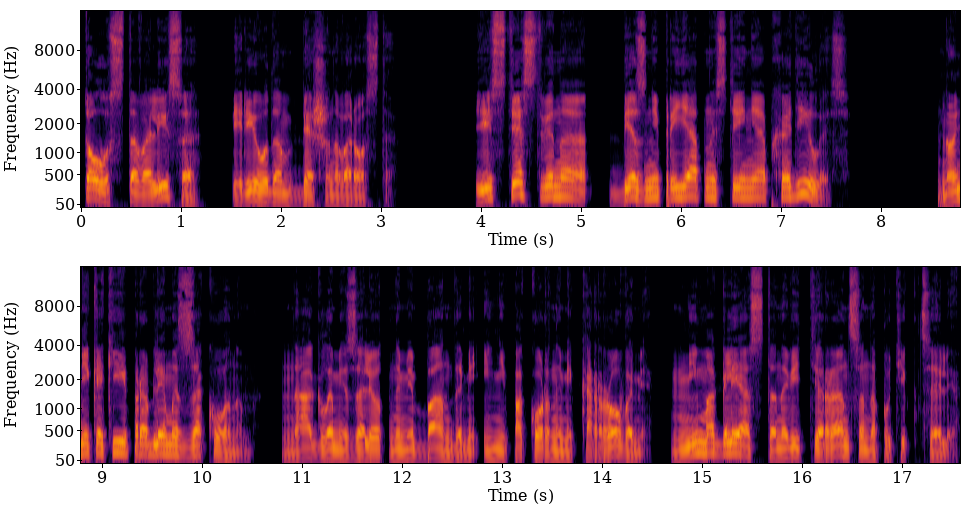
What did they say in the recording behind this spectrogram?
толстого лиса периодом бешеного роста. Естественно, без неприятностей не обходилось. Но никакие проблемы с законом, наглыми залетными бандами и непокорными коровами не могли остановить тиранца на пути к цели.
